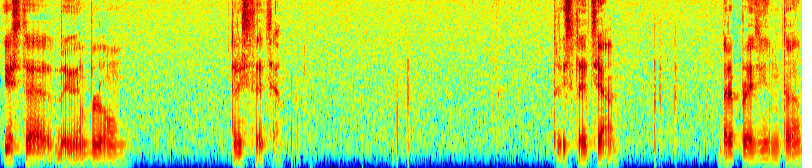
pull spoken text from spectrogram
este, de exemplu, tristețea. Tristețea reprezintă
